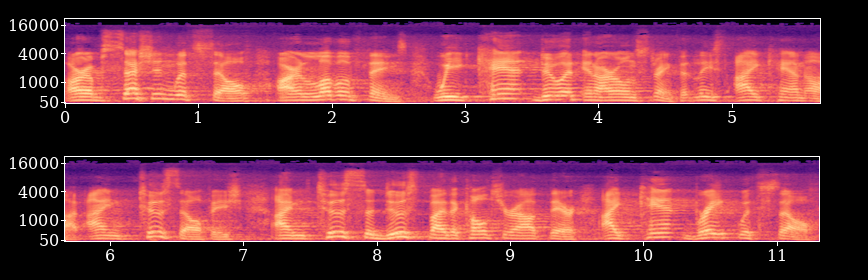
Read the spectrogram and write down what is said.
our obsession with self, our love of things. We can't do it in our own strength. At least I cannot. I'm too selfish. I'm too seduced by the culture out there. I can't break with self.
